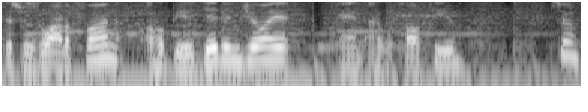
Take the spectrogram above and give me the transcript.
this was a lot of fun. I hope you did enjoy it, and I will talk to you soon.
